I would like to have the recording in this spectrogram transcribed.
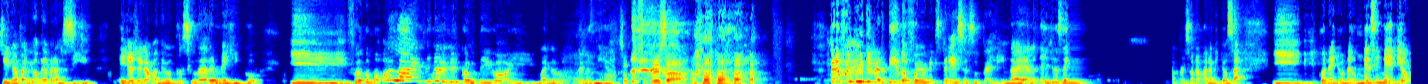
Llegaba yo de Brasil, ella llegaba de otra ciudad de México y fue como, hola, vine a vivir contigo y bueno, eres mi Sorpresa. Pero fue muy divertido, fue una experiencia súper linda. Él, ella es una persona maravillosa y viví con ella un, mes y medio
